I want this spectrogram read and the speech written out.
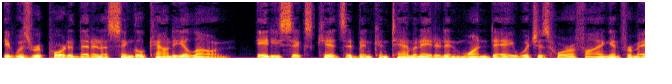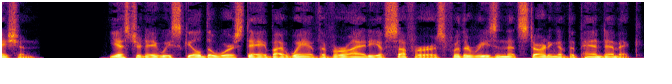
it was reported that in a single county alone, 86 kids had been contaminated in one day, which is horrifying information. Yesterday we skilled the worst day by way of the variety of sufferers for the reason that starting of the pandemic.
